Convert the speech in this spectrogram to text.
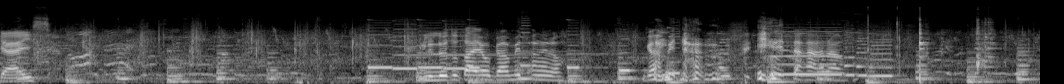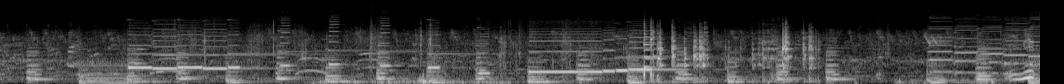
Guys. Magluluto tayo gamit ang ano. Gamit ang init ng araw. Init.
